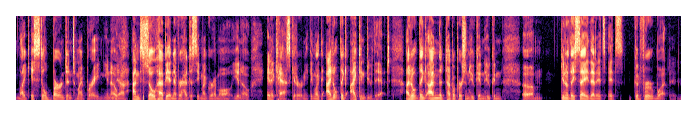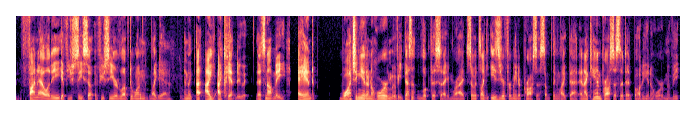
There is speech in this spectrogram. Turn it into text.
like is still burned into my brain, you know? Yeah. I'm so happy I never had to see my grandma, you know, in a casket or anything like that. I don't think I can do that. I don't think I'm the type of person who can who can um you know they say that it's it's good for what finality if you see so if you see your loved one like yeah and like I, I I can't do it. That's not me. And watching it in a horror movie doesn't look the same, right? So it's like easier for me to process something like that. And I can process a dead body in a horror movie.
